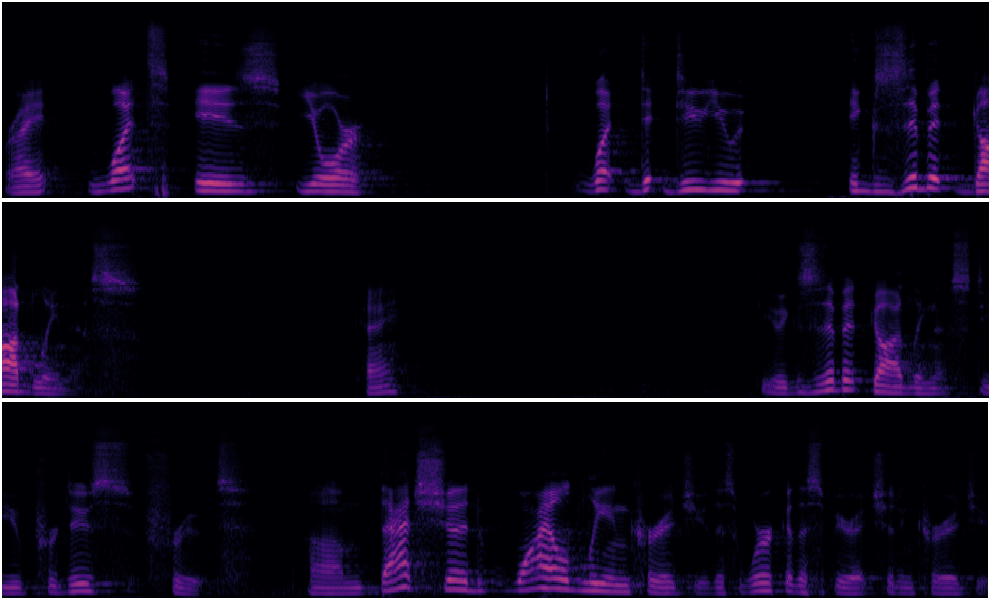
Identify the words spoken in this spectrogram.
Right? What is your what do you exhibit godliness? Okay? Do you exhibit godliness? Do you produce fruit? Um, that should wildly encourage you. This work of the Spirit should encourage you.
